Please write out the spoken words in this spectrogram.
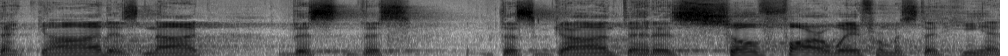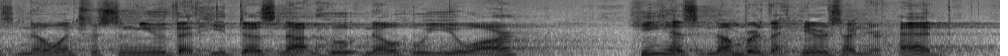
That God is not this, this, this God that is so far away from us that He has no interest in you, that He does not who, know who you are. He has numbered the hairs on your head.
